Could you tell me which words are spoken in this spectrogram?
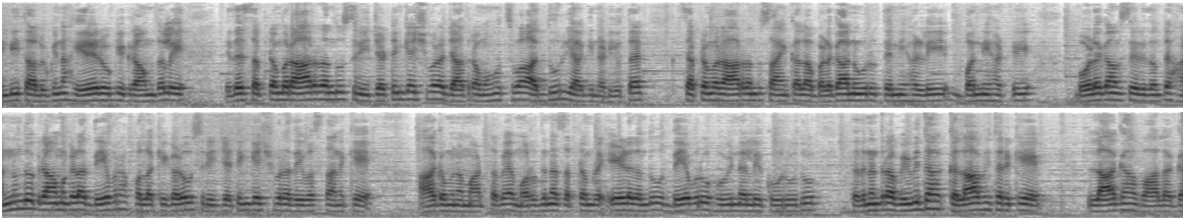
ಇಂಡಿ ತಾಲೂಕಿನ ಹಿರೇರೋಗಿ ಗ್ರಾಮದಲ್ಲಿ ಇದೇ ಸೆಪ್ಟೆಂಬರ್ ಆರರಂದು ಶ್ರೀ ಜಟಿಂಗೇಶ್ವರ ಜಾತ್ರಾ ಮಹೋತ್ಸವ ಅದ್ದೂರಿಯಾಗಿ ನಡೆಯುತ್ತೆ. ಸೆಪ್ಟೆಂಬರ್ ಆರರಂದು ಸಾಯಂಕಾಲ ಬಳಗಾನೂರು, ತೆನ್ನಿಹಳ್ಳಿ, ಬನ್ನಿಹಟ್ಟಿ ಬೋಳೆಗಾಂ ಸೇರಿದಂತೆ ಹನ್ನೊಂದು ಗ್ರಾಮಗಳ ದೇವರ ಪಲ್ಲಕ್ಕಿಗಳು ಶ್ರೀ ಜಟಿಂಗೇಶ್ವರ ದೇವಸ್ಥಾನಕ್ಕೆ ಆಗಮನ ಮಾಡ್ತವೆ. ಮರುದಿನ ಸೆಪ್ಟೆಂಬರ್ ಏಳರಂದು ದೇವರು ಹೂವಿನಲ್ಲಿ ಕೂರುವುದು. ತದನಂತರ ವಿವಿಧ ಕಲಾವಿದರಿಗೆ ಲಾಗ ವಾಲಗ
